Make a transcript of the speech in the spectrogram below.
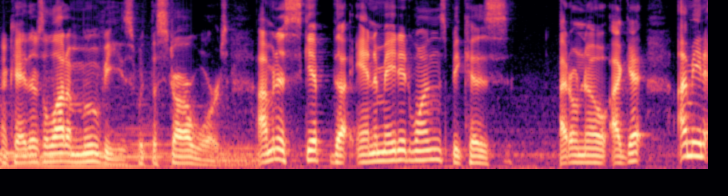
Okay, there's a lot of movies with the Star Wars. I'm gonna skip the animated ones because I don't know. I get. I mean,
